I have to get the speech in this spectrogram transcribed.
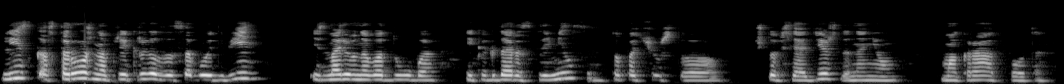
Лиск осторожно прикрыл за собой дверь из мореного дуба, и когда распрямился, то почувствовал, что вся одежда на нем мокра от пота.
